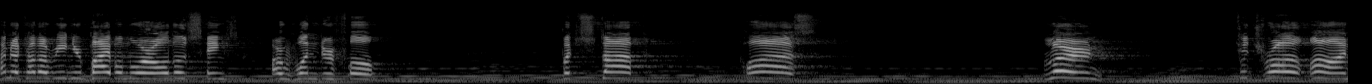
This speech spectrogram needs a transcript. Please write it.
I'm not talking about reading your Bible more. All those things are wonderful. But stop, pause, learn to draw on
